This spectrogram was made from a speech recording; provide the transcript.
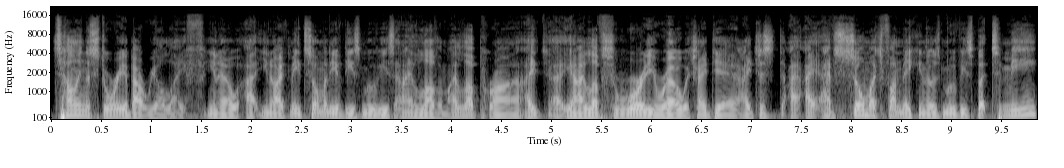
telling a story about real life. You know, I, you know, I've made so many of these movies, and I love them. I love Piranha. I, I you know, I love Sorority Row, which I did. I just I, I have so much fun making those movies. But to me,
